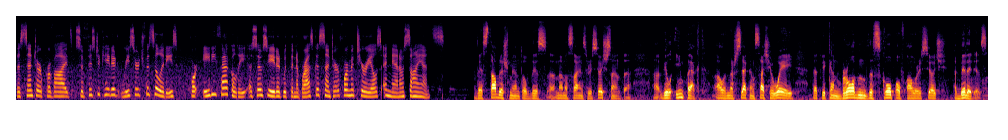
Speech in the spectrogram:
The center provides sophisticated research facilities for 80 faculty associated with the Nebraska Center for Materials and Nanoscience. The establishment of this uh, Nanoscience Research Center uh, will impact our MRSEC in such a way that we can broaden the scope of our research abilities.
